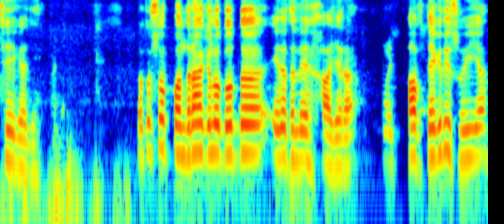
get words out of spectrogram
ਠੀਕ ਹੈ ਜੀ। ਤਾਂ ਦੋਸਤੋ 15 ਕਿਲੋ ਦੁੱਧ ਇਹਦੇ ਥੱਲੇ ਹਾਜ਼ਰ ਆ। ਹਫ਼ਤੇ ਕੁ ਦੀ ਸੂਈ ਆ।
